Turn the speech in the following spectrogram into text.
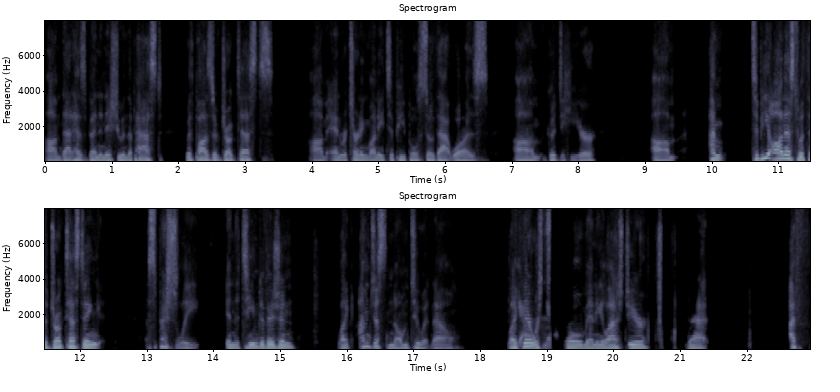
Um, that has been an issue in the past with positive drug tests um, and returning money to people. So that was um, good to hear. Um, I'm to be honest with the drug testing, especially in the team division, like I'm just numb to it now. Like yeah. there were so many last year that I've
